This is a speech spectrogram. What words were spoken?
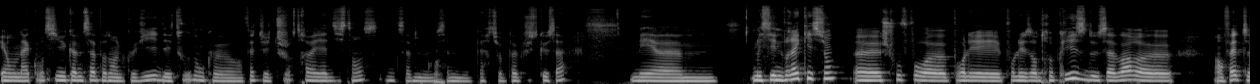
et on a continué comme ça pendant le Covid et tout. Donc, euh, en fait, j'ai toujours travaillé à distance. Donc, ça me, ça me perturbe pas plus que ça. Mais, euh, mais c'est une vraie question, euh, je trouve, pour, pour, les, pour les entreprises de savoir, en fait,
